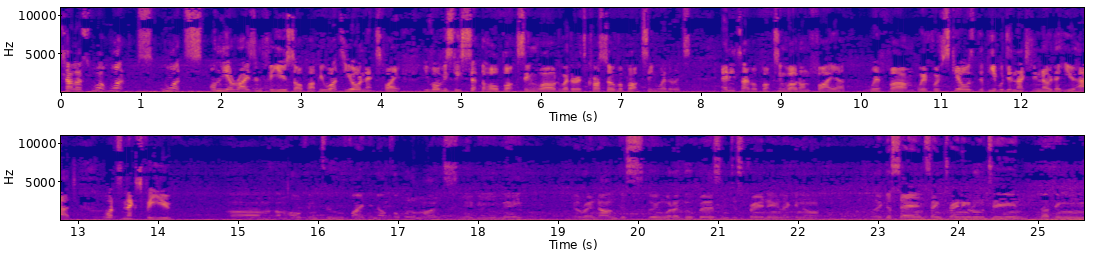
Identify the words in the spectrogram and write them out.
Tell us what what's what's on the horizon for you, Salt Papi? What's your next fight? You've obviously set the whole boxing world, whether it's crossover boxing, whether it's any type of boxing world on fire with um, with with skills that people didn't actually know that you had. What's next for you? Um, I'm hoping to fight in a couple of months, maybe May. Uh, right now, I'm just doing what I do best and just training, like you know, like the same same training routine, nothing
